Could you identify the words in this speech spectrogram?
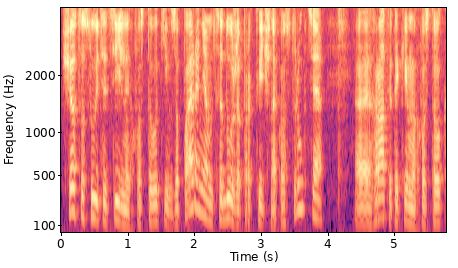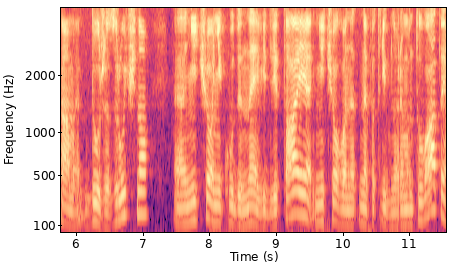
Що стосується цільних хвостовиків з оперенням, це дуже практична конструкція. Е, Грати такими хвостовиками дуже зручно, нічого нікуди не відлітає, нічого не потрібно ремонтувати.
